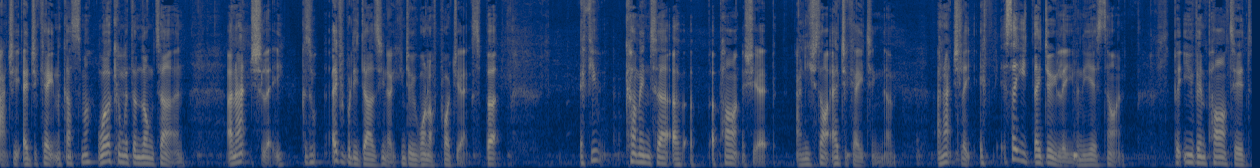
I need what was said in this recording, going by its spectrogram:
actually educating the customer, working with them long term, and actually, because everybody does, you know, you can do one-off projects, but if you come into a, a, a partnership and you start educating them, and actually, if say they do leave in a year's time, but you've imparted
